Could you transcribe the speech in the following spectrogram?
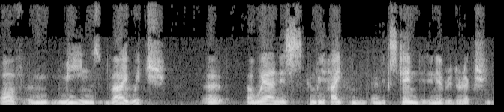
of means by which uh, awareness can be heightened and extended in every direction.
